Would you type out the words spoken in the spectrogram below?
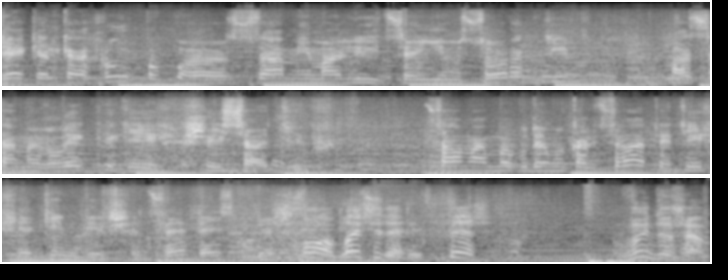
декілька груп, е, самі малі це їм 40 діб, а саме великі 60 діб. Саме ми будемо кальцювати тих, яким більше. Це десь більше. О, бачите, теж видужав.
